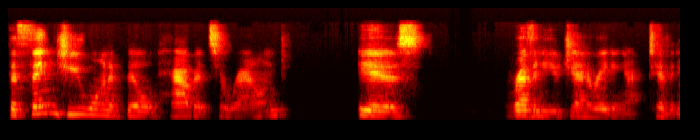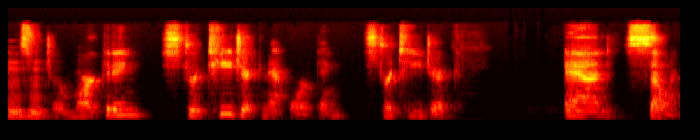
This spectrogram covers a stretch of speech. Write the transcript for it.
the things you want to build habits around is revenue generating activities, mm-hmm. which are marketing, strategic networking, strategic, and selling.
